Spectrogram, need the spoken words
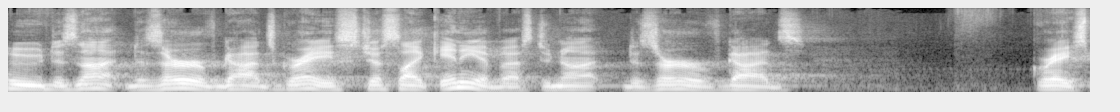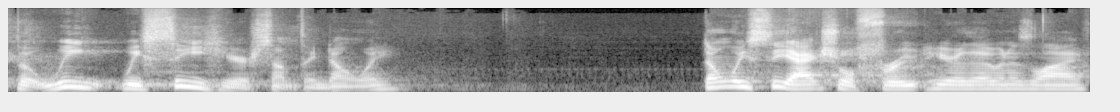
who does not deserve God's grace, just like any of us do not deserve God's grace. But we, we see here something, don't we? Don't we see actual fruit here, though, in his life?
